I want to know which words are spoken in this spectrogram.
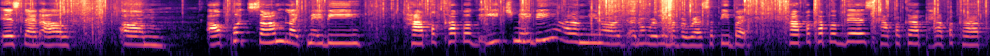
is that I'll um, I'll put some like maybe half a cup of each maybe. Um, you know, I don't really have a recipe, but half a cup of this, half a cup, half a cup.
